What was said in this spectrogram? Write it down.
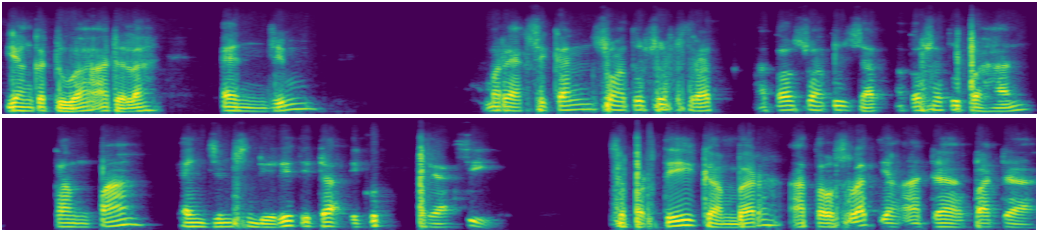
Yang kedua adalah enzim mereaksikan suatu substrat atau suatu zat atau suatu bahan tanpa enzim sendiri tidak ikut bereaksi. Seperti gambar atau slide yang ada pada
